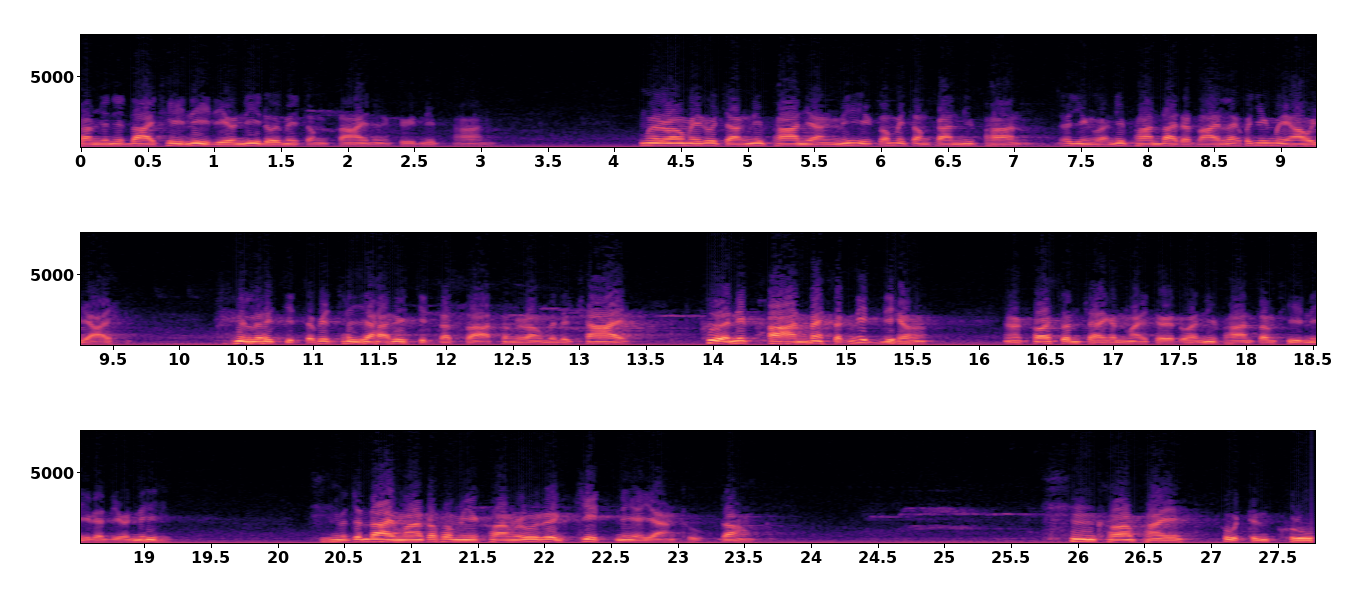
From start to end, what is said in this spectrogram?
ความเย็นนี้ได้ที่นี่เดียวนี้โดยไม่ต้องตายนั่นคือนิพพาน เมื่อเราไม่รู้จักนิพพานอย่างนี้ก็ไม่ต้องการนิพพาน แล้วยิ่งว่านิพพานได้แต่ตายแล้วก็ยิ่งไม่เอาใหญ่ เลยจิตวิทยาหรือจิตศาสตร์ของเราไม่ได้ใช้เพื่อนิพพานแม้สักนิดเดียวขอสนใจกันใหม่เถิดว่านิพพานต้องที่นี่แล้วเดี๋ยวนี้ มันจะได้มาก็เพราะมีความรู้เรื่องจิตนี่อย่างถูกต้อง ขออภัยพูดถึงครู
